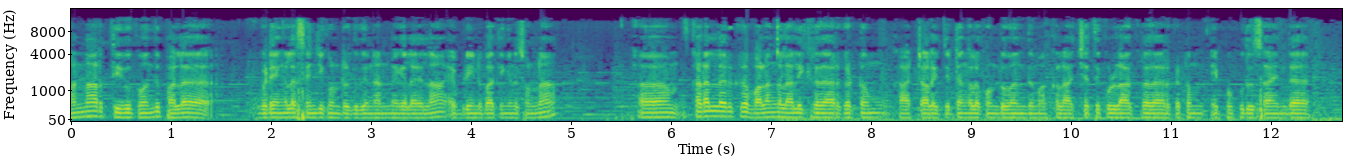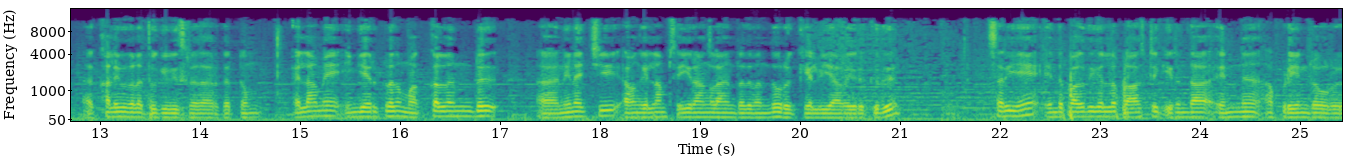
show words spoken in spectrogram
மன்னார் தீவுக்கு வந்து பல விடயங்களை செஞ்சு கொண்டிருக்குது நன்மைகளை எல்லாம். எப்படின்னு பாத்தீங்கன்னு சொன்னா கடல்ல இருக்கிற வளங்கள் அழிக்கிறதா இருக்கட்டும் காற்றாலை திட்டங்களை கொண்டு வந்து மக்கள் அச்சத்துக்குள்ளாக்குறதா இருக்கட்டும் இப்போ புதுசா இந்த கழிவுகளை தூக்கி வீசுறதா இருக்கட்டும் எல்லாமே இங்க இருக்கிறது மக்கள் என்று நினைச்சு அவங்க எல்லாம் செய்யறாங்களான்றது வந்து ஒரு கேள்வியாவே இருக்குது. சரி ஏன் இந்த பகுதிகளில் பிளாஸ்டிக் இருந்தா என்ன அப்படின்ற ஒரு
